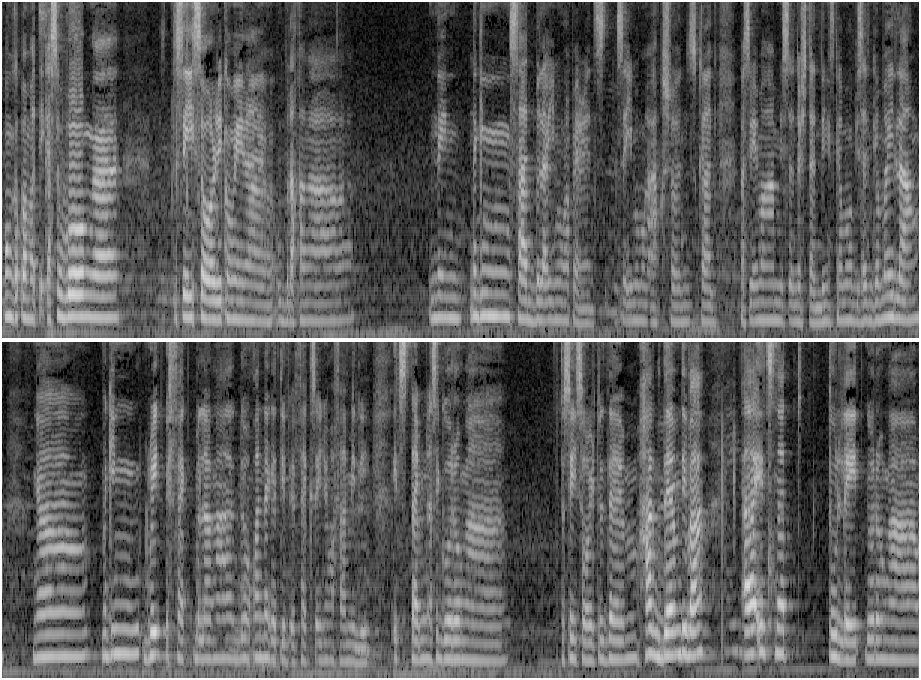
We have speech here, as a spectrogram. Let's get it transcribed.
kung kapamati ka subong nga to say sorry kung may na ubra ka nga na- naging sad bala imo mga parents sa imo mga actions. Kag kasi may mga misunderstandings ka mga bisan gamay lang nga maging great effect bala nga do ka negative effect sa inyong nga family. It's time na siguro nga to say sorry to them hug them di ba Uh, it's not too late guro nga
